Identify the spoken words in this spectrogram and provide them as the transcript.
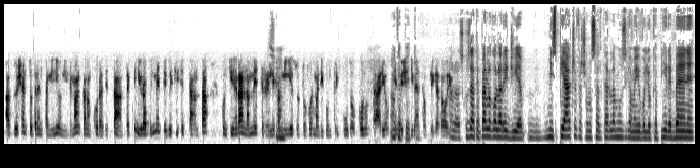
a 230 milioni, ne mancano ancora 70 e quindi probabilmente questi 70 continueranno a mettere le sì. famiglie sotto forma di contributo volontario che invece diventa obbligatorio. Allora, scusate, parlo con la regia. Mi spiace, facciamo saltare la musica, ma io voglio capire bene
